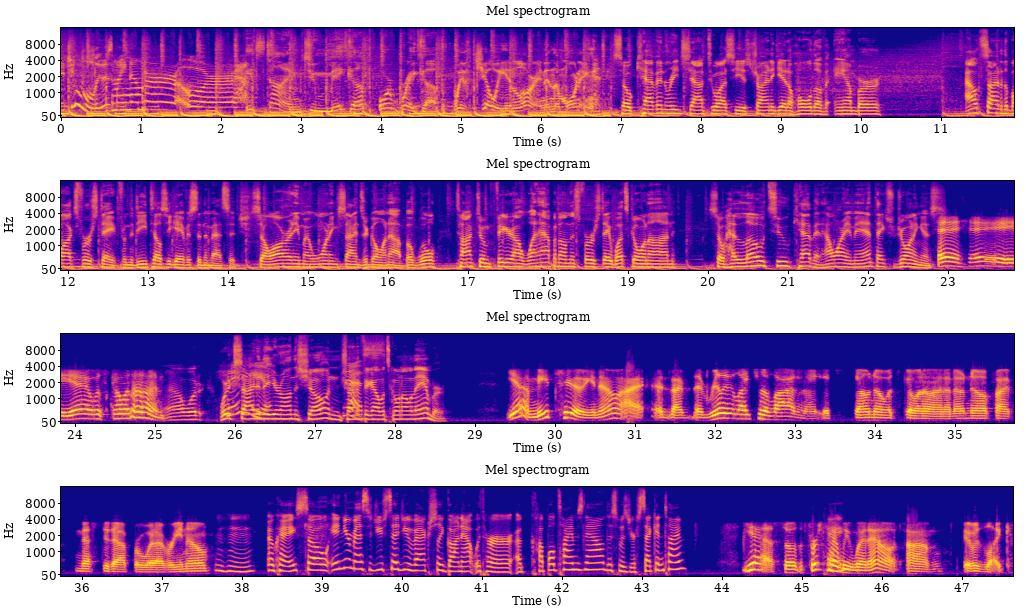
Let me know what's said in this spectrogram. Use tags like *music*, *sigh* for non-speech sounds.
did you lose my number or. It's time to make up or break up with Joey and Lauren in the morning. So Kevin reached out to us. He is trying to get a hold of Amber outside of the box first date from the details he gave us in the message. So already my warning signs are going up, but we'll talk to him, figure out what happened on this first date, what's going on. So hello to Kevin. How are you, man? Thanks for joining us. Hey, hey, yeah, what's going on? Uh, we're we're excited that you're on the show and trying to figure out what's going on with Amber. Yeah, me too. You know, I I, I really liked her a lot, and I just don't know what's going on. I don't know if I messed it up or whatever. You know? Mm-hmm. Okay, so in your message, you said you've actually gone out with her a couple times now. This was your second time? Yeah. So the first Okay. time we went out, um, it was like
